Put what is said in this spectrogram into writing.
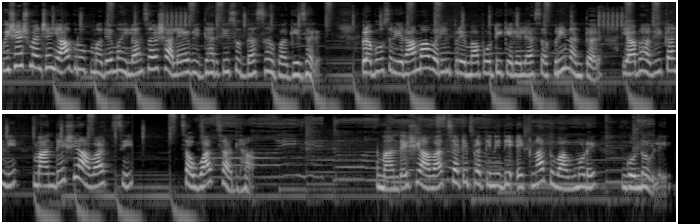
विशेष म्हणजे या ग्रुपमध्ये महिलांसह शालेय विद्यार्थी सुद्धा सहभागी झाले. प्रभू श्रीरामावरील प्रेमापोटी केलेल्या सफरीनंतर या भाविकांनी मानदेशी आवाजची संवाद साधला. मानदेशी आवाजसाठी प्रतिनिधी एकनाथ वाघमोडे गोंदवले.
